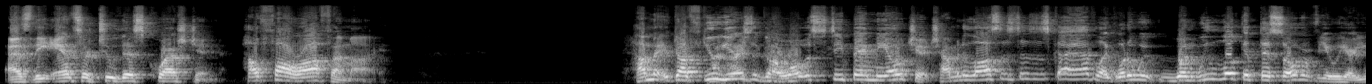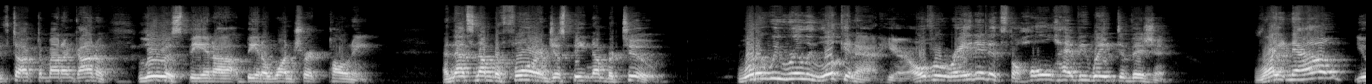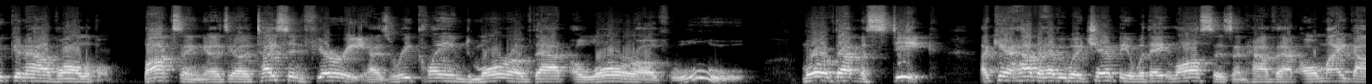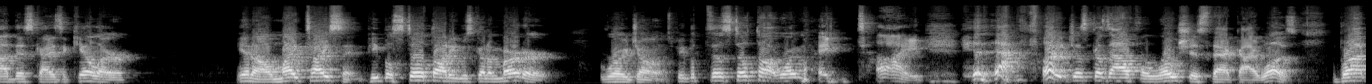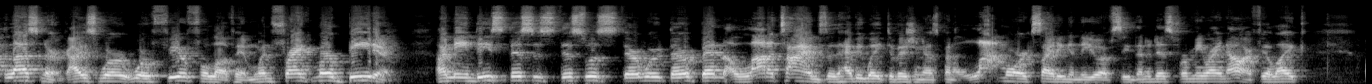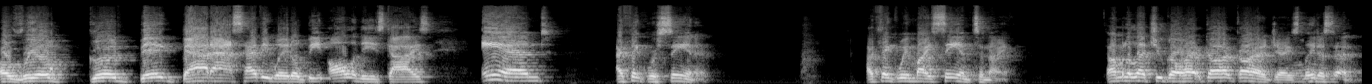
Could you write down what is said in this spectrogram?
as the answer to this question, how far off am I? How many? A few years ago, what was Stipe Miocic? How many losses does this guy have? Like, what do we? When we look at this overview here, you've talked about Ngannou, Lewis being a being a one trick pony, and that's number four and just beat number two. What are we really looking at here? Overrated? It's the whole heavyweight division. Right now, you can have all of them. Boxing, as uh, Tyson Fury has reclaimed more of that allure of ooh more of that mystique. I can't have a heavyweight champion with eight losses and have that, oh my God, this guy's a killer. You know, Mike Tyson. People still thought he was going to murder Roy Jones. People still, still thought Roy might die in that fight just because how ferocious that guy was. Brock Lesnar, guys were, were fearful of him. When Frank Mir beat him, I mean, these this is this was there were there have been a lot of times the heavyweight division has been a lot more exciting in the UFC than it is for me right now. I feel like a real good, big, badass heavyweight will beat all of these guys, and I think we're seeing it. I think we might see him tonight. I'm going to let you go ahead. Go ahead, go ahead, Jace. Lead us in.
